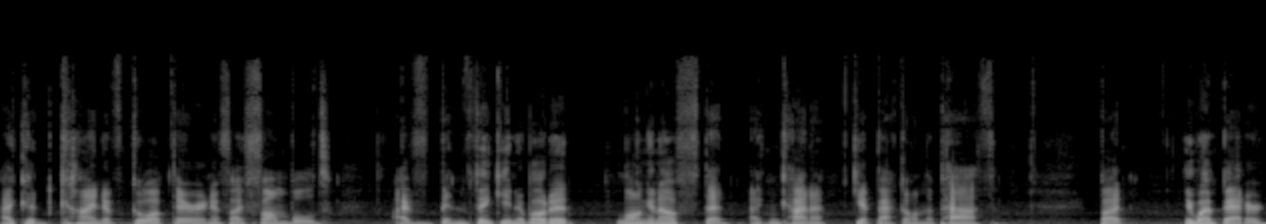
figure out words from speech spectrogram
I could kind of go up there. And if I fumbled, I've been thinking about it long enough that I can kind of get back on the path. But it went better.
